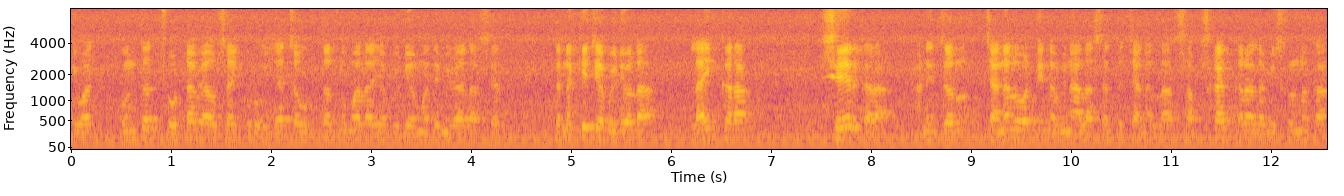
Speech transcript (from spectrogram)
किंवा कोणता छोटा व्यवसाय करू याचं उत्तर तुम्हाला या व्हिडिओमध्ये मिळालं असेल. तर नक्कीच या व्हिडिओला लाईक करा शेअर करा आणि जर चॅनलवरती नवीन आला असेल तर चॅनलला सबस्क्राईब करायला विसरू नका.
